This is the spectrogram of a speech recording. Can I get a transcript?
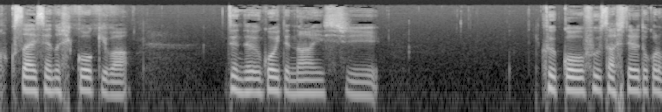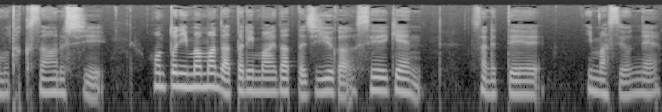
国際線の飛行機は全然動いてないし空港を封鎖してるところもたくさんあるし本当に今まで当たり前だった自由が制限されていますよね。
